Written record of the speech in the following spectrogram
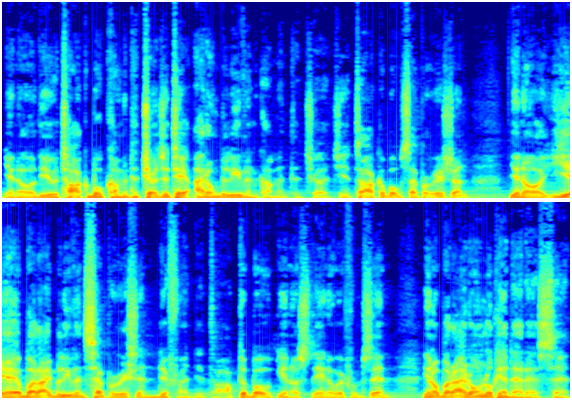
You know, they would talk about coming to church, they say, I don't believe in coming to church. You talk about separation, you know, yeah, but I believe in separation different. You talked about, you know, staying away from sin, you know, but I don't look at that as sin.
